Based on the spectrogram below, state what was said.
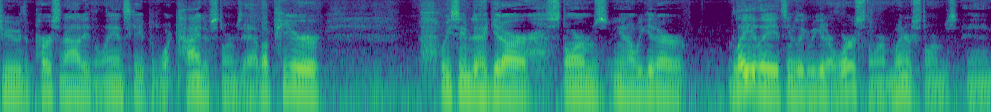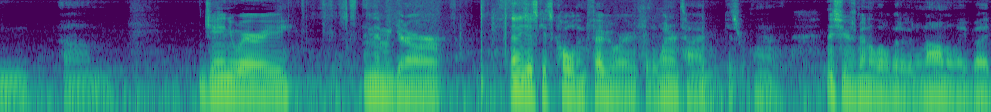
to the personality of the landscape of what kind of storms they have. Up here, we seem to get our storms. You know, we get our lately. It seems like we get our worst storm, winter storms in um, January, and then we get our. Then it just gets cold in February for the winter time. Know, this year's been a little bit of an anomaly, but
